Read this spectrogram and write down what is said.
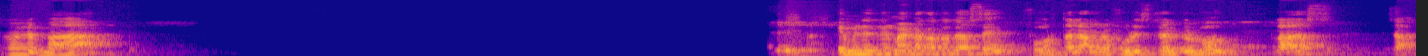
তাহলে বা এর মানটা কত আছে 4 তাহলে আমরা 4 স্কয়ার করব প্লাস 4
